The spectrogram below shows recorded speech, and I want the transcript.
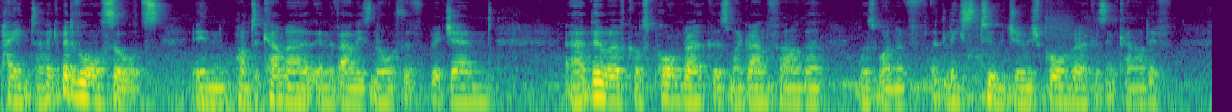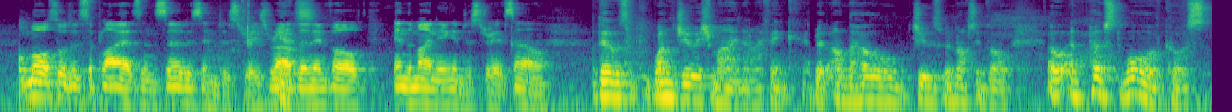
paint, I think a bit of all sorts in Pontycymer, in the valleys north of Bridgend. Uh, there were, of course, pawnbrokers. My grandfather was one of at least two Jewish pawnbrokers in Cardiff. More sort of suppliers and service industries rather yes. than involved in the mining industry itself. There was one Jewish miner, I think, but on the whole, Jews were not involved. Oh, and post war, of course,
